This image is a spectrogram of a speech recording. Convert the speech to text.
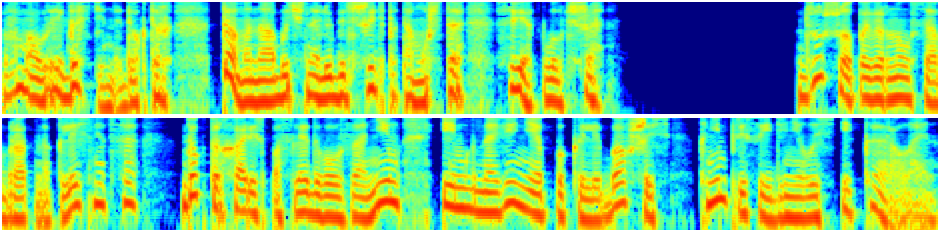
«В малой гостиной, доктор. Там она обычно любит шить, потому что свет лучше». Джошуа повернулся обратно к лестнице, доктор Харрис последовал за ним, и, мгновение поколебавшись, к ним присоединилась и Кэролайн.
